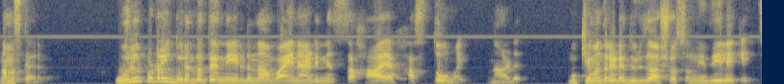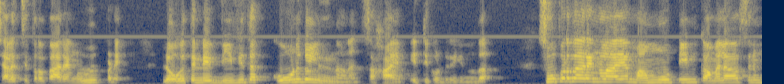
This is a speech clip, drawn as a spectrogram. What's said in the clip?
നമസ്കാരം. ഉരുൾപൊട്ടൽ ദുരന്തത്തെ നേരിടുന്ന വയനാടിന് സഹായ ഹസ്തവുമായി നാട്. മുഖ്യമന്ത്രിയുടെ ദുരിതാശ്വാസ നിധിയിലേക്ക് ചലച്ചിത്ര താരങ്ങൾ ഉൾപ്പെടെ ലോകത്തിന്റെ വിവിധ കോണുകളിൽ നിന്നാണ് സഹായം എത്തിക്കൊണ്ടിരിക്കുന്നത്. സൂപ്പർ താരങ്ങളായ മമ്മൂട്ടിയും കമലഹാസനും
